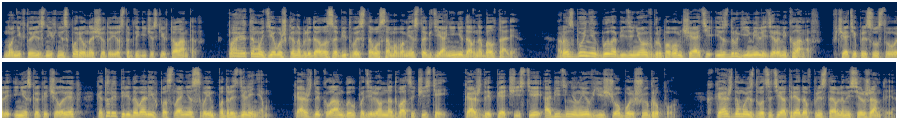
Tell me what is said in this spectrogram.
но никто из них не спорил насчет ее стратегических талантов. Поэтому девушка наблюдала за битвой с того самого места, где они недавно болтали. Разбойник был объединен в групповом чате и с другими лидерами кланов. В чате присутствовали и несколько человек, которые передавали их послания своим подразделениям. Каждый клан был поделен на 20 частей. Каждые пять частей объединены в еще большую группу. К каждому из 20 отрядов представлены сержанты,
